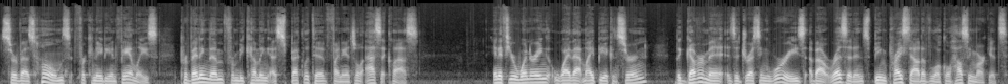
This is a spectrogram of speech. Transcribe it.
serve as homes for Canadian families, preventing them from becoming a speculative financial asset class. And if you're wondering why that might be a concern, the government is addressing worries about residents being priced out of local housing markets,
